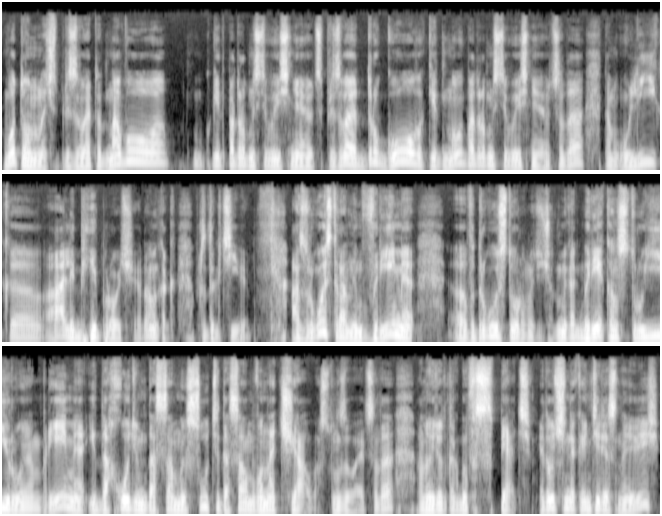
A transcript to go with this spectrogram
Вот он, значит, призывает одного, какие-то подробности выясняются, призывают другого, какие-то новые подробности выясняются, да, там улика, алиби и прочее, да, ну, как в детективе. А с другой стороны, время э, в другую сторону течет. Мы как бы реконструируем время и доходим до самой сути, до самого начала, что называется, да, оно идет как бы вспять. Это очень такая интересная вещь.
